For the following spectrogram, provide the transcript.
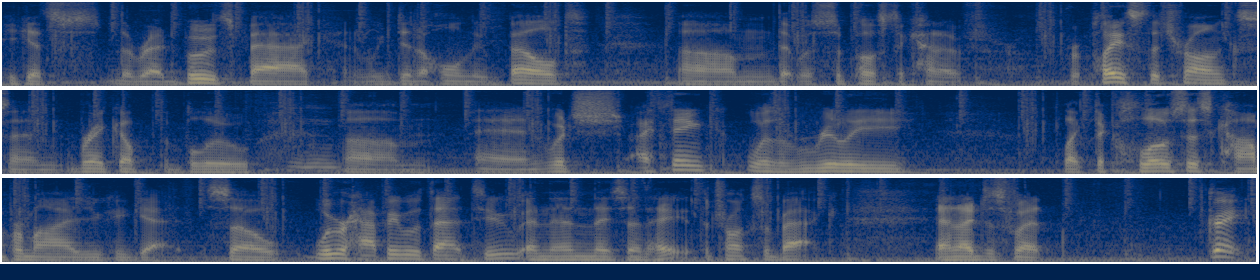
he gets the red boots back, and we did a whole new belt um, that was supposed to kind of replace the trunks and break up the blue, um, and which I think was really like the closest compromise you could get. So we were happy with that too. And then they said, "Hey, the trunks are back," and I just went, "Great!"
